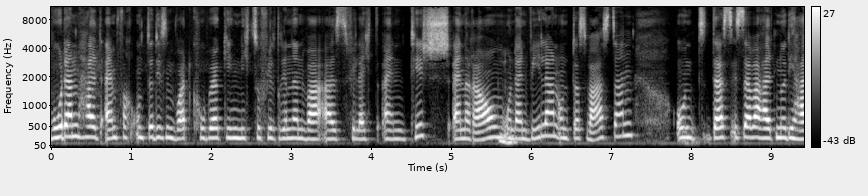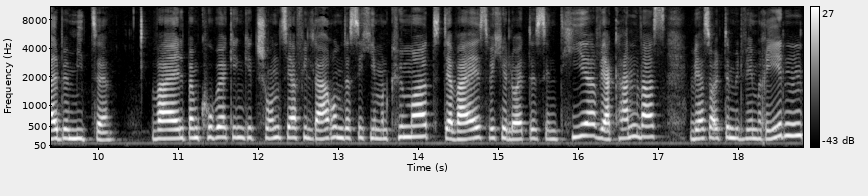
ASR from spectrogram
wo dann halt einfach unter diesem Wort Coworking nicht so viel drinnen war als vielleicht ein Tisch, ein Raum mhm. und ein WLAN und das war's dann. Und das ist aber halt nur die halbe Miete weil beim Coworking geht schon sehr viel darum, dass sich jemand kümmert, der weiß, welche Leute sind hier, wer kann was, wer sollte mit wem reden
